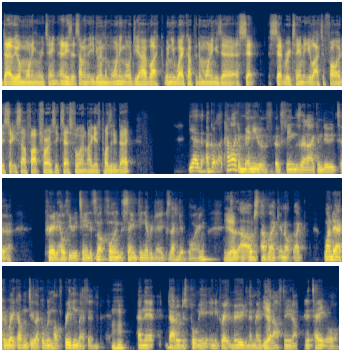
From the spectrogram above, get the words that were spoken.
daily or morning routine? And is it something that you do in the morning or do you have like when you wake up in the morning, is there a set set routine that you like to follow to set yourself up for a successful and I guess positive day? yeah, I've got kind of like a menu of, of things that I can do to create a healthy routine. It's not following the same thing every day because that can get boring. Yeah. So I'll just have like, you know, like one day I could wake up and do like a Wim Hof breathing method. Mhm. And then that'll just put me in a great mood. And then maybe Yeah. that afternoon I'll meditate or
